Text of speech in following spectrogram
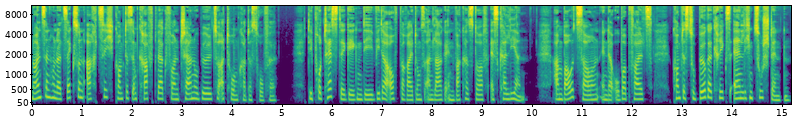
1986 kommt es im Kraftwerk von Tschernobyl zur Atomkatastrophe. Die Proteste gegen die Wiederaufbereitungsanlage in Wackersdorf eskalieren. Am Bauzaun in der Oberpfalz kommt es zu bürgerkriegsähnlichen Zuständen.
